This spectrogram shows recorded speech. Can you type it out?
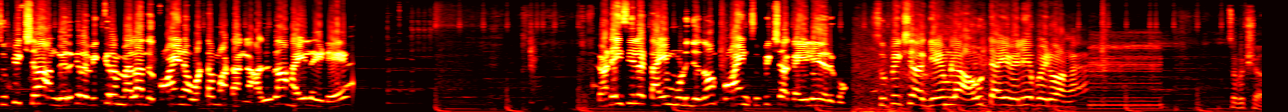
சுபிக்ஷா அங்க இருக்கிற விக்ரம் மேல அந்த காயினை ஒட்ட மாட்டாங்க அதுதான் ஹைலைட்டே கடைசியில டைம் முடிஞ்சதும் காயின் சுபிக்ஷா கையிலேயே இருக்கும் சுபிக்ஷா கேம்ல அவுட் ஆகி வெளியே போயிடுவாங்க சுபிக்ஷா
